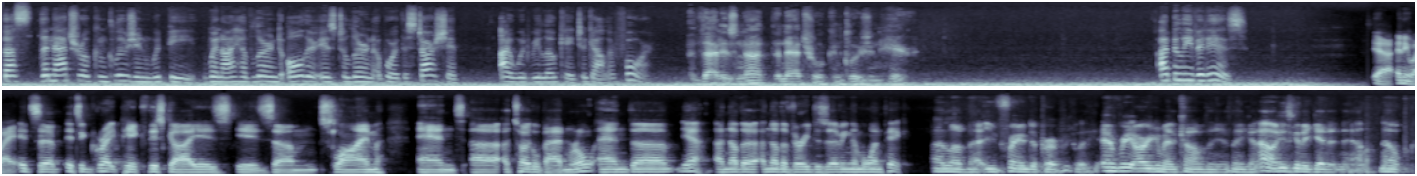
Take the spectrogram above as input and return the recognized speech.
Thus, the natural conclusion would be when I have learned all there is to learn aboard the starship, I would relocate to Galor 4. That is not the natural conclusion here. I believe it is yeah. Anyway, it's a it's a great pick. This guy is is um, slime and uh, a total badmiral, and uh, yeah, another another very deserving number one pick. I love that you framed it perfectly. Every argument comes, and you're thinking, "Oh, he's going to get it now." Nope.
